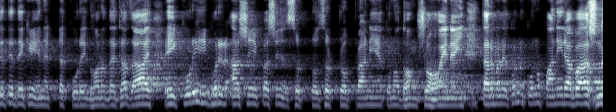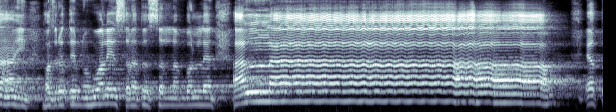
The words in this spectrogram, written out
যেতে দেখেন একটা করে ঘর দেখা যায়। এই করে ঘরের আশেপাশে ছোট্ট ছোট্ট প্রাণী কোনো ধ্বংস হয় নাই। তার মানে কোনো কোনো পানির আবাস নাই। হজরতে নহু আলাই সালাতাম বললেন, আল্লাহ এত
